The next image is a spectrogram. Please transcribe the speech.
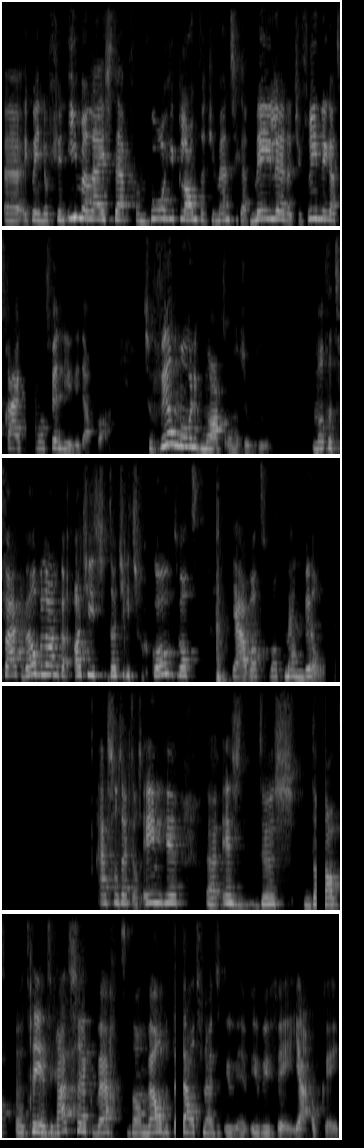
uh, ik weet niet of je een e-maillijst hebt van vorige klanten, dat je mensen gaat mailen, dat je vrienden gaat vragen, wat vinden jullie daarvan? Zoveel mogelijk marktonderzoek doen. Omdat het vaak wel belangrijk is dat je iets, verkoopt wat, ja, wat, wat men wil. Esther zegt als enige uh, is dus dat het reïntegratietraject werd dan wel betaald vanuit het UWV. Ja, oké.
